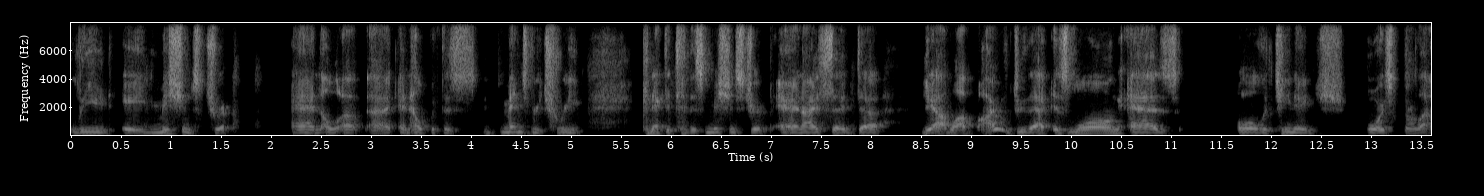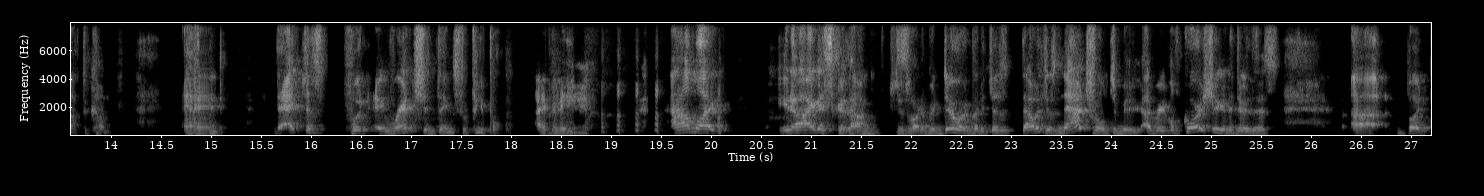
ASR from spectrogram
lead a missions trip and uh, uh, and help with this men's retreat connected to this missions trip. And I said, uh, yeah, well, I will do that as long as all the teenage boys are allowed to come. And that just put a wrench in things for people. I mean, I'm like, you know, I guess because I'm just what I've been doing, but it just that was just natural to me. I mean, of course you're going to do this, uh, but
